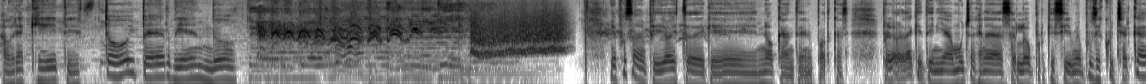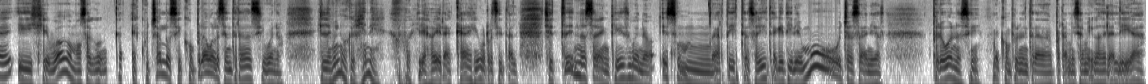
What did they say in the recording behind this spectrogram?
ahora que te estoy perdiendo. Mi esposa me pidió esto de que no cante en el podcast, pero la verdad que tenía muchas ganas de hacerlo porque sí, me puse a escuchar CAE y dije, bueno, vamos a escucharlo si compramos las entradas y bueno, el domingo que viene voy a ir a ver a CAE un recital. Si ustedes no saben qué es, bueno, es un artista solista que tiene muchos años. Pero bueno, sí, me compré una entrada para mis amigos de la liga,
